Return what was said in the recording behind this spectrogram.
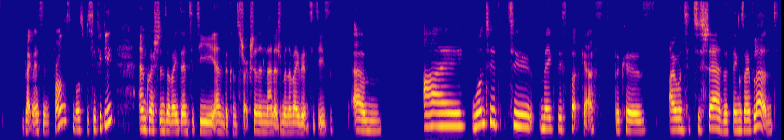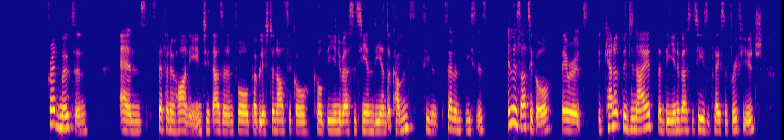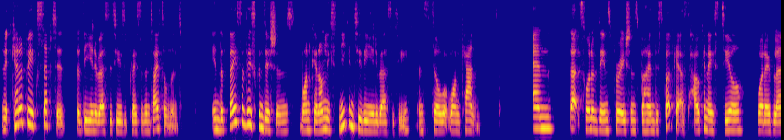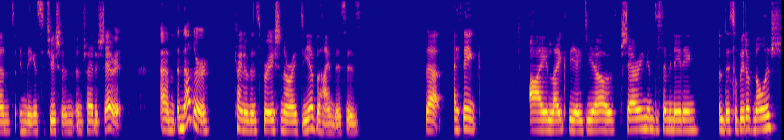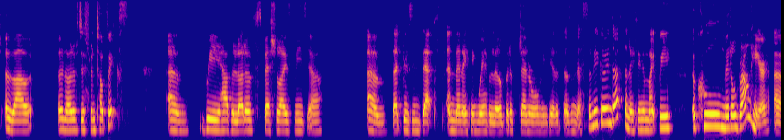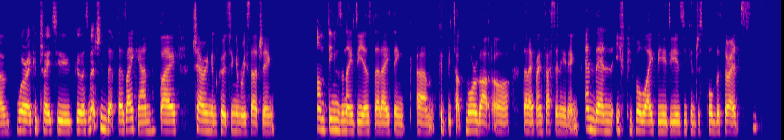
blackness in France, more specifically, and questions of identity and the construction and management of identities. Um, I wanted to make this podcast because I wanted to share the things I've learned. Fred Moten and Stefano Harney in 2004 published an article called The University and the Undercommons, seven theses. In this article, they wrote it cannot be denied that the university is a place of refuge, and it cannot be accepted that the university is a place of entitlement. In the face of these conditions, one can only sneak into the university and steal what one can. And that's one of the inspirations behind this podcast. How can I steal what I've learned in the institution and try to share it? Um, another kind of inspiration or idea behind this is that I think I like the idea of sharing and disseminating a little bit of knowledge about a lot of different topics. Um, we have a lot of specialized media um, that goes in depth, and then I think we have a little bit of general media that doesn't necessarily go in depth, and I think it might be a cool middle ground here um, where I could try to go as much in depth as I can by sharing and quoting and researching on themes and ideas that I think um, could be talked more about or that I find fascinating. And then if people like the ideas, you can just pull the threads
